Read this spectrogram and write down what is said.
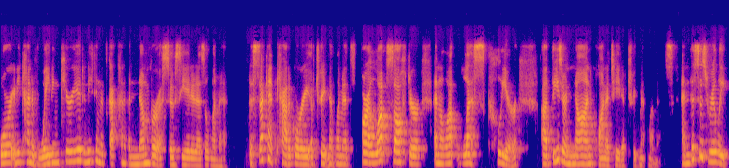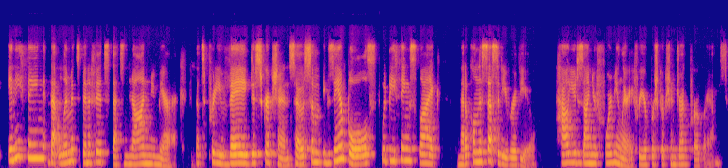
or any kind of waiting period, anything that's got kind of a number associated as a limit. The second category of treatment limits are a lot softer and a lot less clear. Uh, these are non quantitative treatment limits. And this is really anything that limits benefits that's non numeric. That's a pretty vague description. So, some examples would be things like medical necessity review, how you design your formulary for your prescription drug programs,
